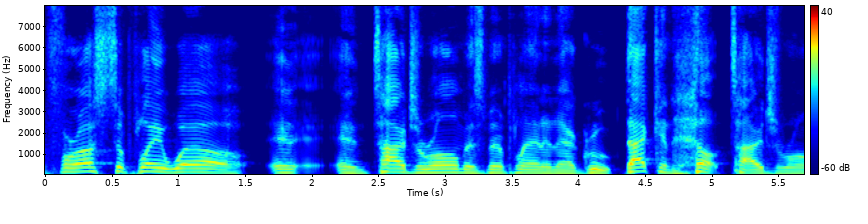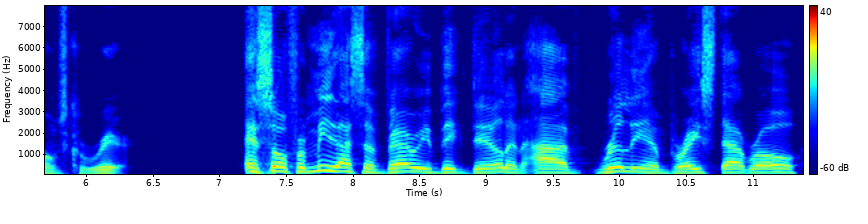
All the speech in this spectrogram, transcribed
for us to play well, and, and Ty Jerome has been playing in that group, that can help Ty Jerome's career. And so for me, that's a very big deal. And I've really embraced that role.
